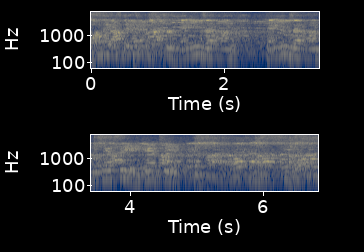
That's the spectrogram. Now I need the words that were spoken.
One hand out there, take the pressure. Can't use that one. Can't use that one. He can't see it. He can't see it.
